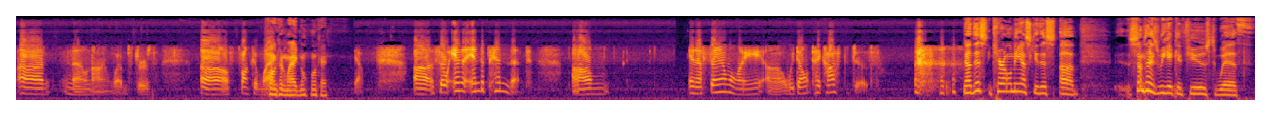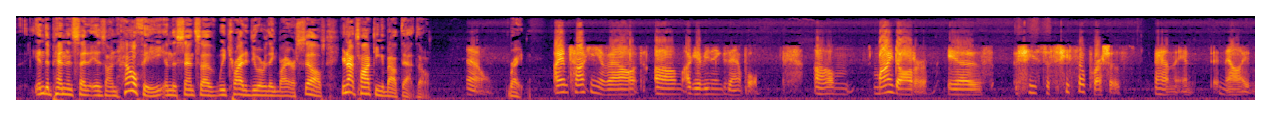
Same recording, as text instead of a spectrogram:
Uh, no, not in Webster's. Uh, Funk and Wagnall. Funk and Wagnall. Okay. Yeah. Uh, so in independent, um, in a family, uh, we don't take hostages. Now, this, Carol, let me ask you this. Uh, sometimes we get confused with, independence that is unhealthy in the sense of we try to do everything by ourselves. You're not talking about that though. No. Right. I am talking about, um, I'll give you an example. Um, my daughter is, she's just, she's so precious. And, and now it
